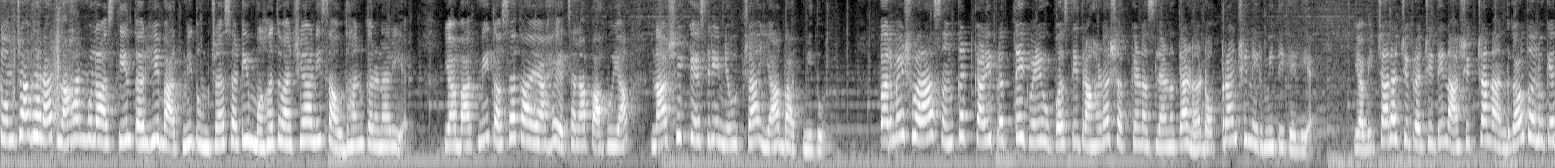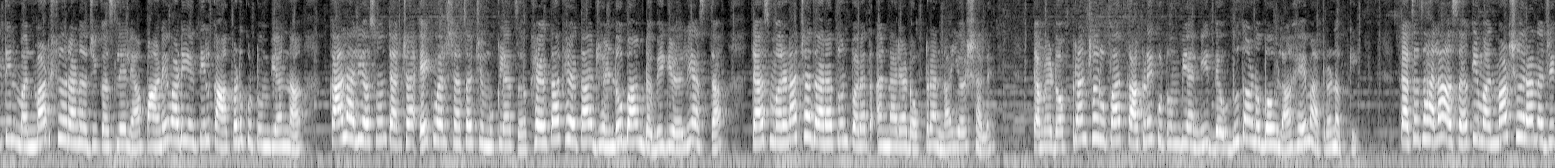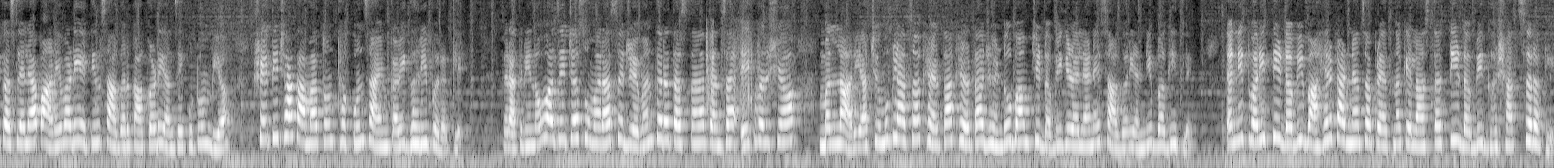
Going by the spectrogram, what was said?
तुमच्या घरात लहान मुलं असतील तर ही बातमी तुमच्यासाठी महत्त्वाची आणि सावधान करणारी आहे. या बातमीत असं काय आहे चला पाहूया नाशिक केसरी न्यूजच्या या बातमीतून. परमेश्वरा संकटकाळी प्रत्येक वेळी उपस्थित राहणं शक्य नसल्यानं त्यानं डॉक्टरांची निर्मिती केली आहे. या विचाराची प्रचिती नाशिकच्या नांदगाव तालुक्यातील मनमाड शहरानजीक असलेल्या पाणेवाडी येथील काकड कुटुंबियांना काल आली असून त्यांच्या एक वर्षाचा चिमुकल्याचं खेळता खेळता झेंडू बाम डबी गिळली असता त्यास मरणाच्या दारातून परत आणणाऱ्या डॉक्टरांना यश आले त्यामुळे डॉक्टरांच्या रूपात काकडे कुटुंबियांनी देवदूत अनुभवला हे मात्र नक्की. त्याचं झालं असं की मनमाड शहरानजीक असलेल्या पाणेवाडी येथील सागर काकड यांचे कुटुंबीय शेतीच्या कामातून थकून सायंकाळी घरी परतले. रात्री नऊ वाजेच्या सुमारास जेवण करत असताना त्यांचा एक वर्षीय मल्हार या चिमुकल्याचा खेळता खेळता झेंडू बामची डबी गिळल्याने सागर यांनी बघितले. त्यांनी त्वरित ती डबी बाहेर काढण्याचा प्रयत्न केला असता ती डबी घशात सरकली.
